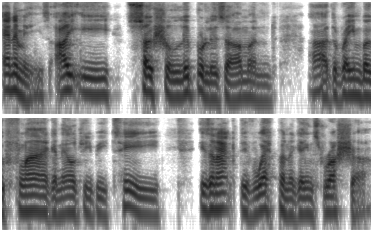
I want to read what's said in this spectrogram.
enemies, i.e., social liberalism and uh, the rainbow flag and LGBT is an active weapon against Russia.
